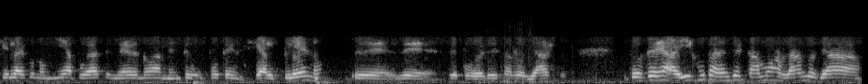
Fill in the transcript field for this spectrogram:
que, la economía pueda tener nuevamente un potencial pleno de, de, poder desarrollarse. Entonces ahí justamente estamos hablando ya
